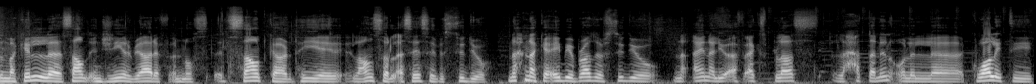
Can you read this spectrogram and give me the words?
مثل ما كل sound engineer بيعرف إنه ال sound card هي العنصر الأساسي بالاستوديو نحن KB Brother Studio نقينا ال UFX Plus لحتى ننقل ال quality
